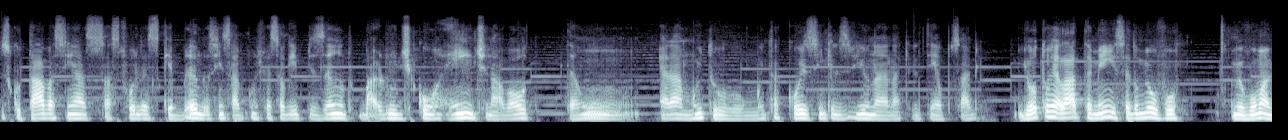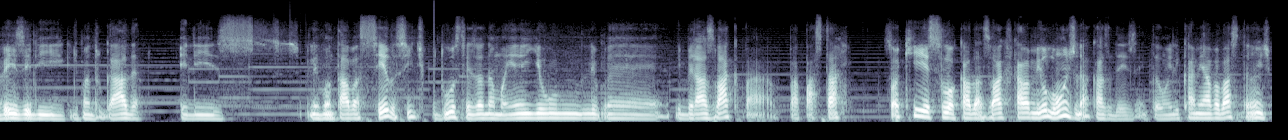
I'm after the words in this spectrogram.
escutava assim as, as folhas quebrando, assim, sabe? Como se tivesse alguém pisando, barulho de corrente na volta. Então, era muito, muita coisa assim que eles viam na, naquele tempo, sabe? E outro relato também, isso é do meu avô. Meu avô, uma vez, ele, de madrugada, eles levantava cedo, assim, tipo duas, três horas da manhã, e iam é, liberar as vacas para pastar. Só que esse local das vacas ficava meio longe da casa deles, então ele caminhava bastante,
